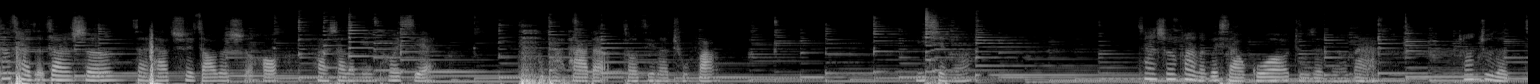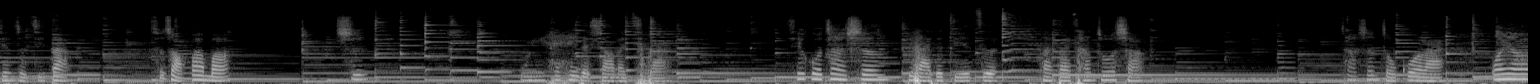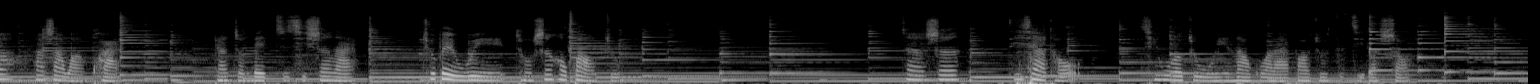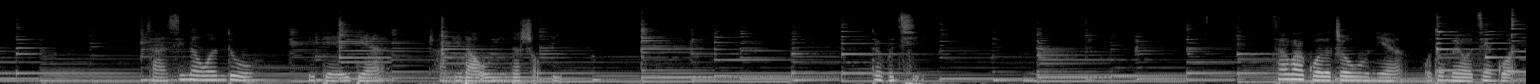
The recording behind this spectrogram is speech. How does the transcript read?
他踩着战声，在他睡着的时候换上了棉拖鞋，踢踏踏的走进了厨房。你醒了？战声放了个小锅，煮着牛奶。专注的煎着鸡蛋，吃早饭吗？吃。吴英嘿嘿的笑了起来，接过战生递来的碟子，放在餐桌上。战生走过来，弯腰放上碗筷，刚准备直起身来，就被吴影从身后抱住。战生低下头，轻握住吴影绕过来抱住自己的手，掌心的温度一点一点传递到吴影的手臂。对不起。在外国的这五年，我都没有见过你，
